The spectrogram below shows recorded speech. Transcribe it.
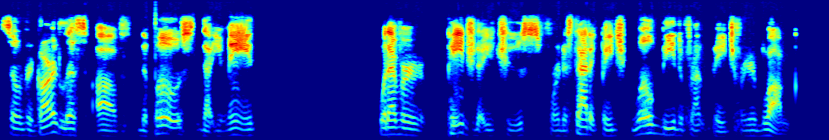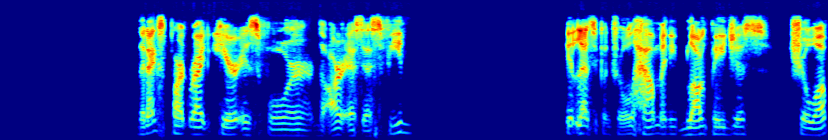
So regardless of the post that you made, whatever page that you choose for the static page will be the front page for your blog. The next part right here is for the RSS feed. It lets you control how many blog pages show up.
